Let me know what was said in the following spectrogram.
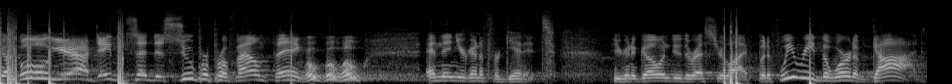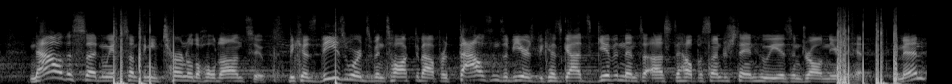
You're like, oh, yeah, David said this super profound thing. Ooh, ooh, ooh. And then you're going to forget it. You're going to go and do the rest of your life. But if we read the Word of God, now all of a sudden we have something eternal to hold on to because these words have been talked about for thousands of years because God's given them to us to help us understand who He is and draw near to Him. Amen?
